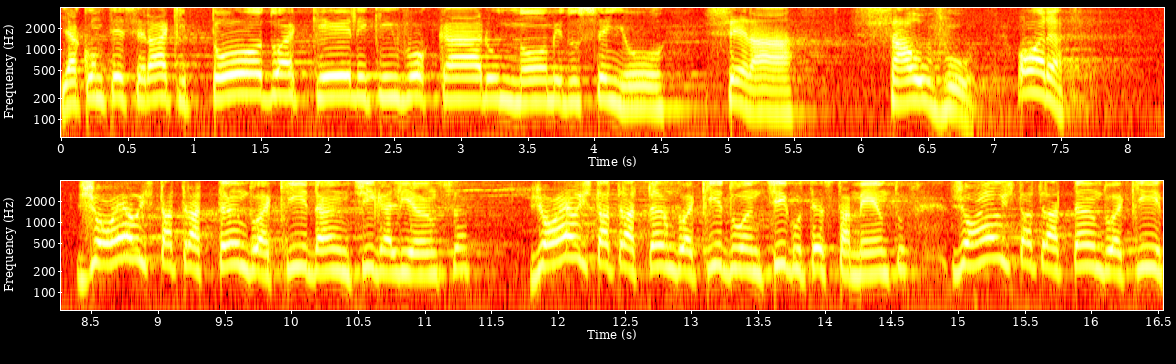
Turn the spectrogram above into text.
E acontecerá que todo aquele que invocar o nome do Senhor será salvo. Ora, Joel está tratando aqui da antiga aliança, Joel está tratando aqui do Antigo Testamento, Joel está tratando aqui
